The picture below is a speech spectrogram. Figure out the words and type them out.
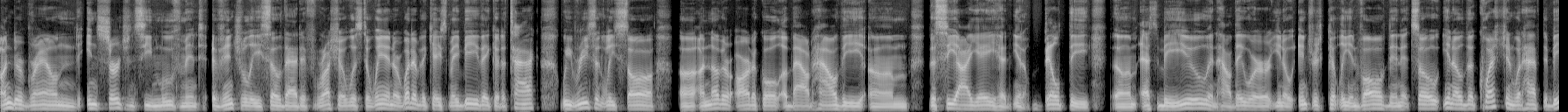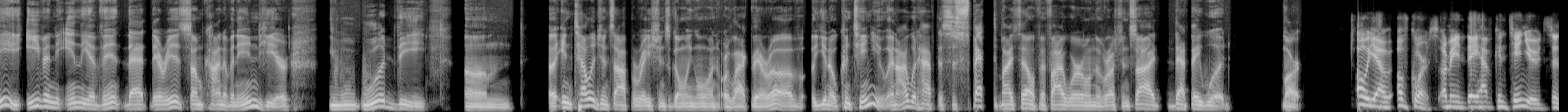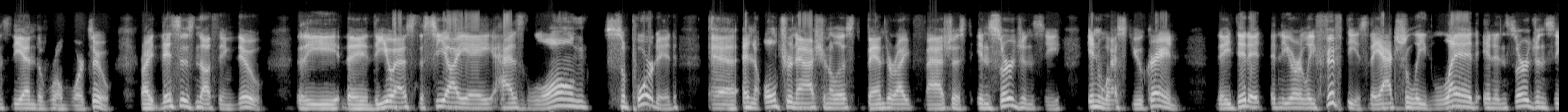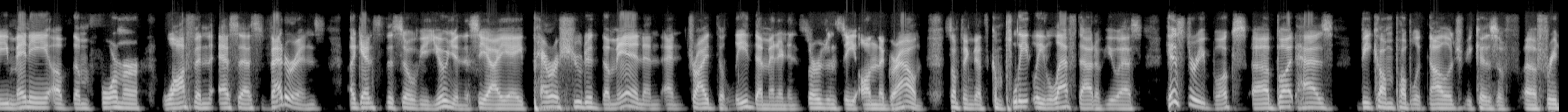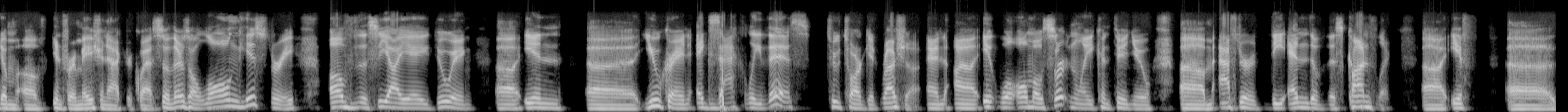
underground insurgency movement eventually so that if Russia was to win or whatever the case may be, they could attack. We recently saw uh, another article about how the um, the CIA had you know built the um, SBU and how they were you know intricately involved in it. So you know the question would have to be even in the event that there is some kind of an end here, would the um, uh, intelligence operations going on or lack thereof, you know, continue. And I would have to suspect myself if I were on the Russian side that they would. Mark. Oh yeah, of course. I mean, they have continued since the end of World War II, right? This is nothing new. The the the U.S. the CIA has long supported uh, an ultranationalist, Banderite fascist insurgency in West Ukraine. They did it in the early 50s. They actually led an insurgency, many of them former Waffen SS veterans against the Soviet Union. The CIA parachuted them in and, and tried to lead them in an insurgency on the ground, something that's completely left out of U.S. history books, uh, but has become public knowledge because of uh, Freedom of Information Act requests. So there's a long history of the CIA doing uh, in uh, Ukraine exactly this to target Russia. And uh, it will almost certainly continue um, after the end of this conflict. Uh, if uh,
